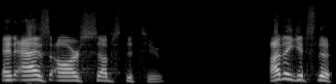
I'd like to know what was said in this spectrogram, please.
and as our substitute. I think it's the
